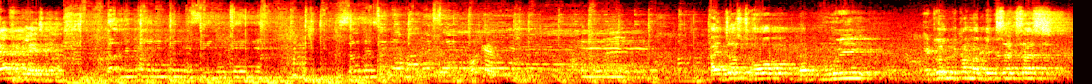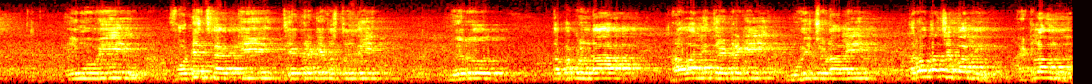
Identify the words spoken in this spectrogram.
గ్రాఫిక్ లేస్తారు I just hope that movie it will become a big success. ఈ మూవీ ఫోర్టీన్త్ ఫ్యాబ్కి థియేటర్కి వస్తుంది. మీరు తప్పకుండా రావాలి థియేటర్కి మూవీ చూడాలి. తర్వాత చెప్పాలి ఎట్లా ఉంది?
